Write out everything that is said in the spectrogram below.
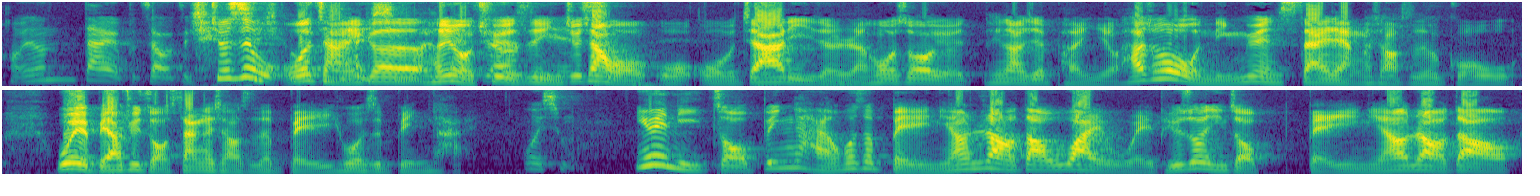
好像大家也不知道这些。就是我讲一个很有趣的事情，就像我我我家里的人，或者说有听到一些朋友，他说我宁愿塞两个小时的国五，我也不要去走三个小时的北宜或者是滨海。为什么？因为你走滨海或者北，你要绕到外围，比如说你走北，你要绕到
